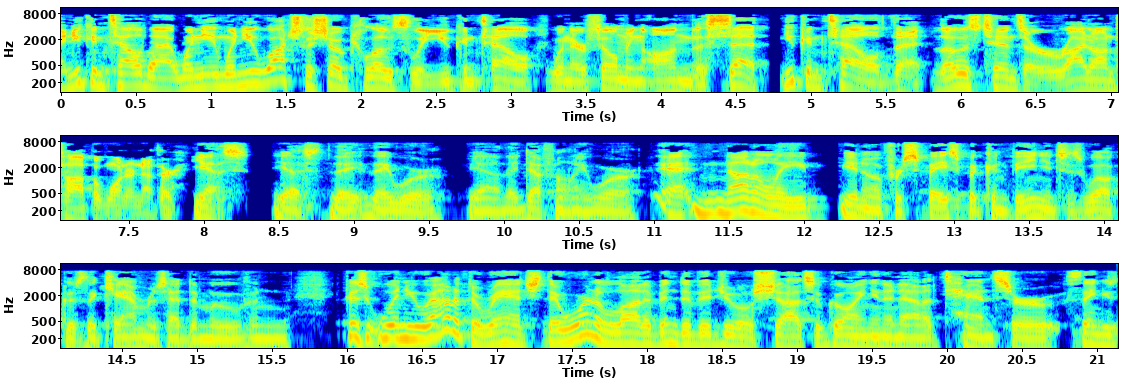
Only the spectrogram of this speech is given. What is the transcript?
And you can tell that when you when you watch the show closely, you can tell when they're filming on the set, you can tell that those tents are right on top of one another. Yes, yes, they they were. Yeah, they definitely were. And not only you know for space, but convenience as well, because the cameras had to move. And because when you were out at the ranch, there weren't a lot of individual shots of going in and out of tents or things.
